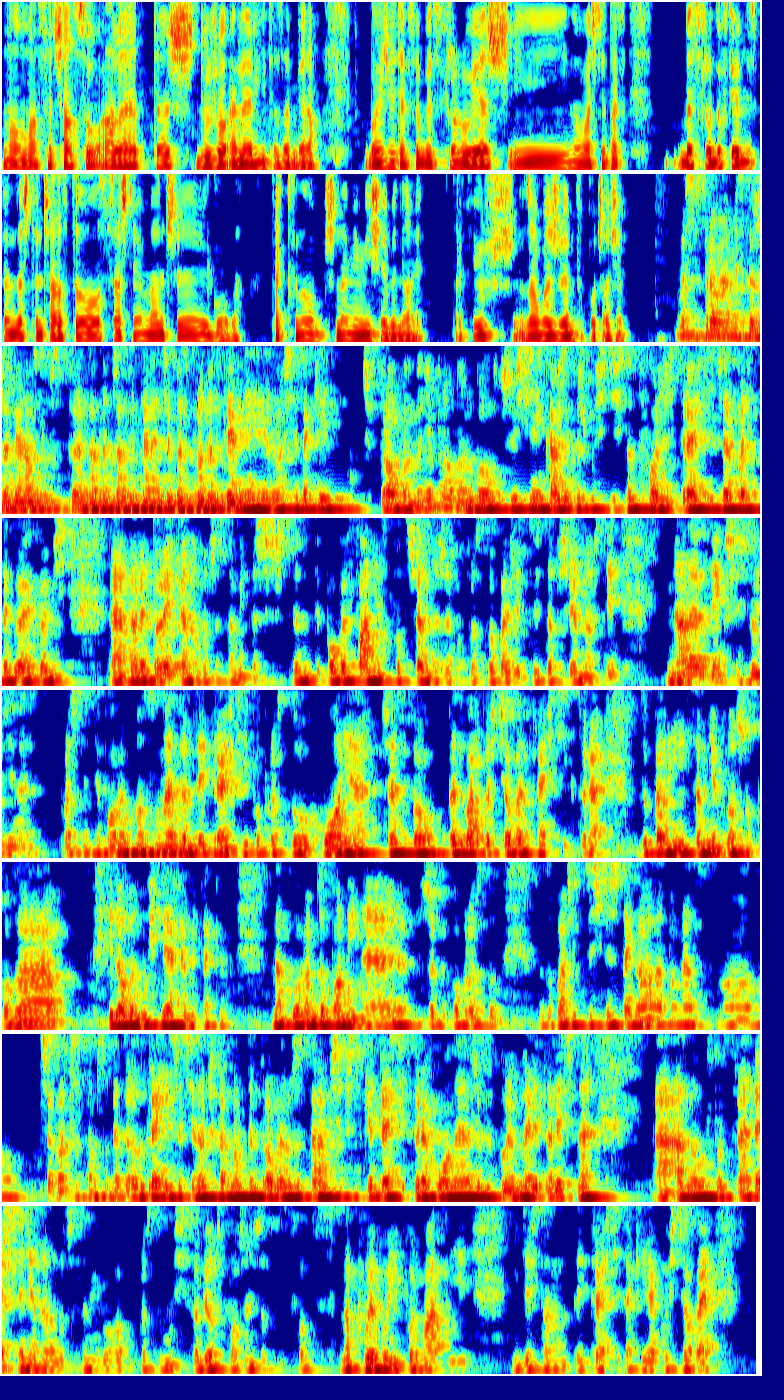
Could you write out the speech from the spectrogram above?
No, masę czasu, ale też dużo energii to zabiera. Bo jeżeli tak sobie scrollujesz i no właśnie tak bezproduktywnie spędzasz ten czas, to strasznie męczy głowę. Tak no przynajmniej mi się wydaje. Tak już zauważyłem to po czasie. Właśnie problem jest to, że wiele osób spędza ten czas w internecie bezproduktywnie. Jest właśnie taki czy problem. No nie problem, bo oczywiście nie każdy też musi gdzieś tam tworzyć treści, czerpać z tego jakąś e, merytorykę, no bo czasami też ten typowy fan jest potrzebny, żeby po prostu obejrzeć coś dla przyjemności. No ale większość ludzi no, jest właśnie typowym konsumentem tej treści i po prostu chłonie często bezwartościowe treści, które zupełnie nic tam nie wnoszą poza chwilowym uśmiechem i takim napływem dopaminy, żeby po prostu zobaczyć coś śmiesznego, natomiast no, no, trzeba gdzieś tam sobie to rozgraniczać. Ja na przykład mam ten problem, że staram się wszystkie treści, które chłonę, żeby były merytoryczne, a, a znowu w tą stronę też się nie da, no bo czasami głowa po prostu musi sobie odpocząć od, od napływu informacji i gdzieś tam tej treści takiej jakościowej.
